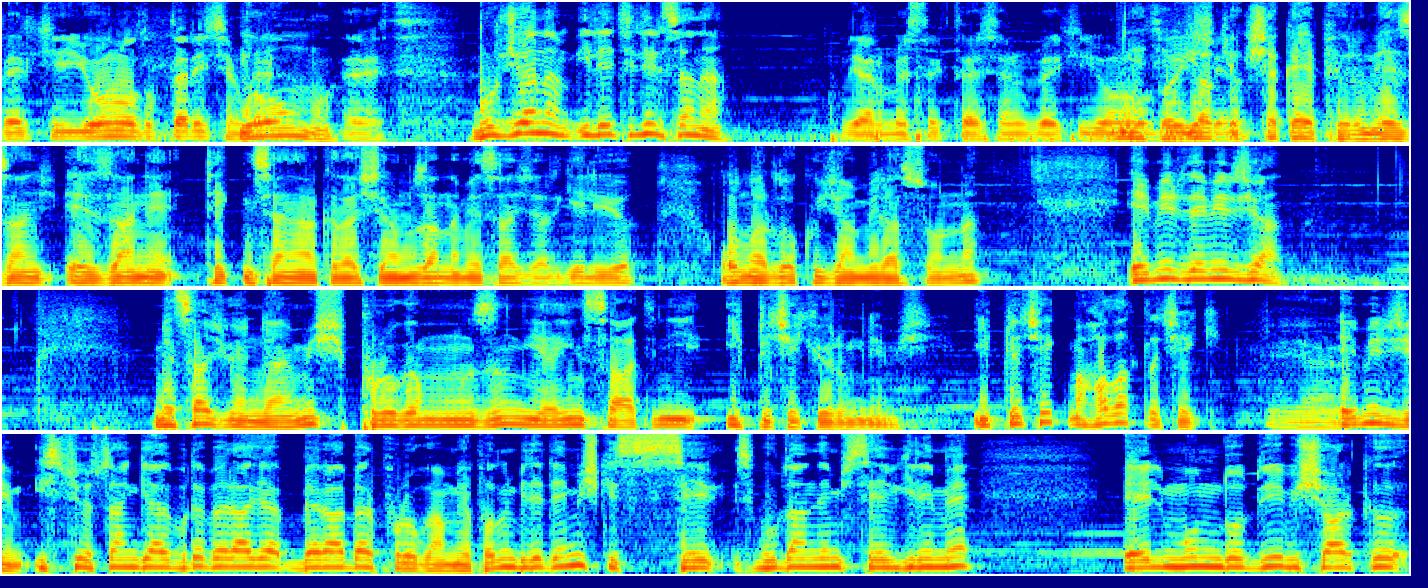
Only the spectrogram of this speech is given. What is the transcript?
Belki yoğun oldukları için. Yoğun mi? mu? Evet. Burcu Hanım iletilir sana. Yani meslektaşlarımız belki yoğun Ne- olduğu yok için. yok şaka yapıyorum. Eczane, eczane teknisyen arkadaşlarımızdan da mesajlar geliyor. Onları da okuyacağım biraz sonra. Emir Demircan mesaj göndermiş. Programımızın yayın saatini iple çekiyorum demiş. İple çekme halatla çek. Yani. Emir'ciğim istiyorsan gel burada beraber, beraber program yapalım. Bir de demiş ki sev, buradan demiş sevgilime El Mundo diye bir şarkı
